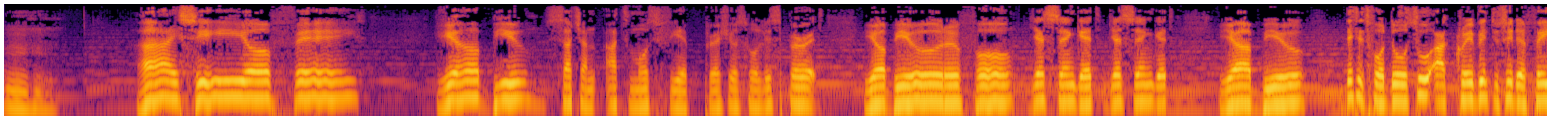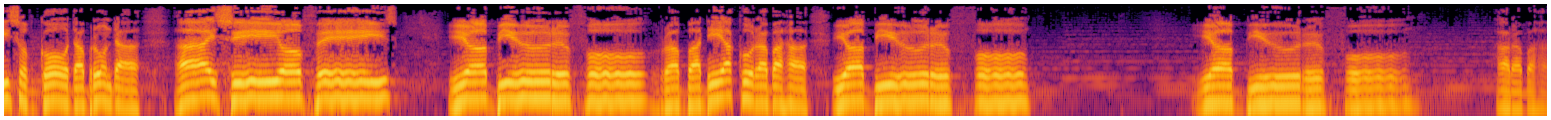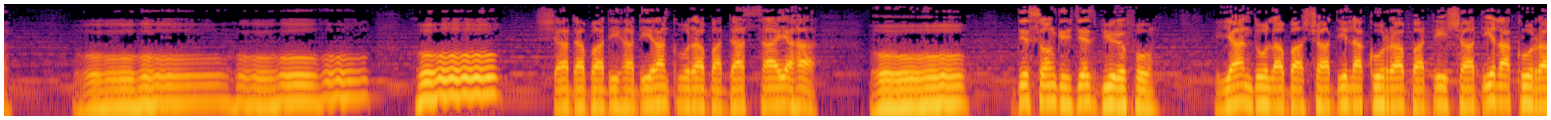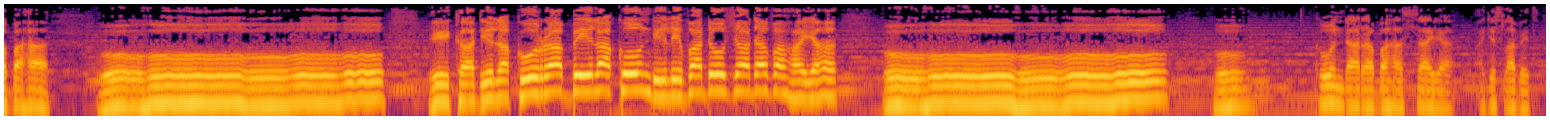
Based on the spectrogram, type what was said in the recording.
Mhm. I see your face. You're beautiful. Such an atmosphere, precious Holy Spirit. You're beautiful. Just sing it. Just sing it. You're beautiful. This is for those who are craving to see the face of God, Abronda. I see your face. You're beautiful. Rabadia Kurabaha. You're beautiful. You're beautiful. Harabaha. Oh, oh, oh, oh. oh. Shadabadi hadiran kurabadasaya. Oh, this song is just beautiful. Yandula basha dila kurabadisha dila kurabaha. Oh, ikadila kurabila kundili vado jadavahaya. Oh, oh, oh, oh, oh. kundarabahasaya. I just love it.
